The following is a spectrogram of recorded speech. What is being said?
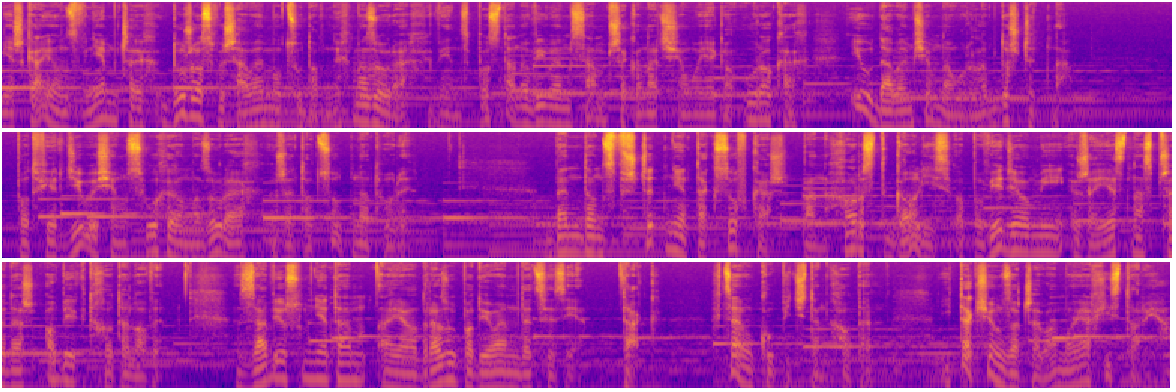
Mieszkając w Niemczech, dużo słyszałem o cudownych Mazurach, więc postanowiłem sam przekonać się o jego urokach i udałem się na urlop do Szczytna. Potwierdziły się słuchy o Mazurach, że to cud natury. Będąc w Szczytnie taksówkarz, pan Horst Golis opowiedział mi, że jest na sprzedaż obiekt hotelowy. Zawiózł mnie tam, a ja od razu podjąłem decyzję. Tak, chcę kupić ten hotel. I tak się zaczęła moja historia.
